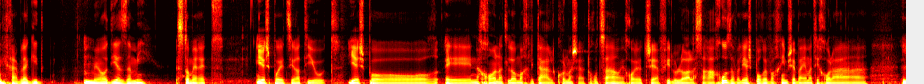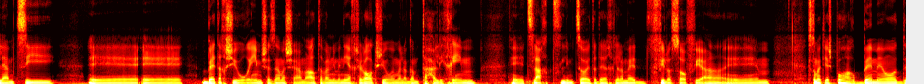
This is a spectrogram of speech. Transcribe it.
אני חייב להגיד, מאוד יזמי. זאת אומרת, יש פה יצירתיות, יש פה, אה, נכון, את לא מחליטה על כל מה שאת רוצה, או יכול להיות שאפילו לא על עשרה אחוז, אבל יש פה רווחים שבהם את יכולה להמציא אה, אה, בטח שיעורים, שזה מה שאמרת, אבל אני מניח שלא רק שיעורים, אלא גם תהליכים. אה, הצלחת למצוא את הדרך ללמד פילוסופיה. זאת אומרת, יש פה הרבה מאוד,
